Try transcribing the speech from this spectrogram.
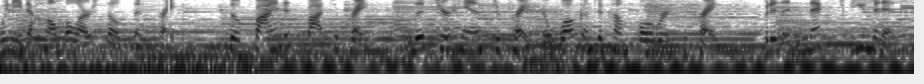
We need to humble ourselves and pray. So find a spot to pray. Lift your hands to pray. You're welcome to come forward to pray. But in the next few minutes,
